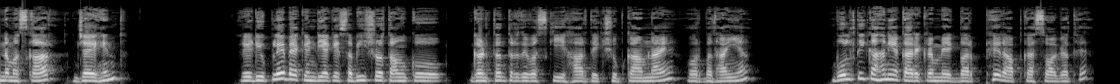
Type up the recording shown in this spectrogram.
नमस्कार, जय हिंद। रेडियो प्लेबैक इंडिया के सभी श्रोताओं को गणतंत्र दिवस की हार्दिक शुभकामनाएँ और बधाइयाँ। बोलती कहानियाँ कार्यक्रम में एक बार फिर आपका स्वागत है।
